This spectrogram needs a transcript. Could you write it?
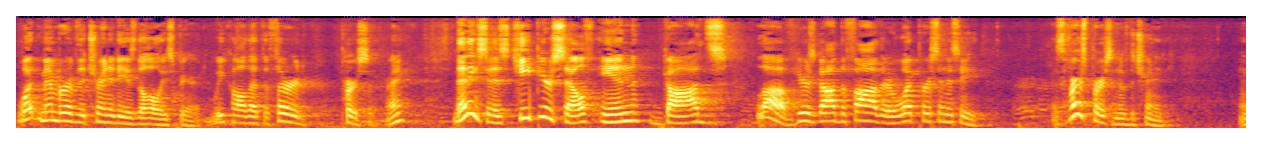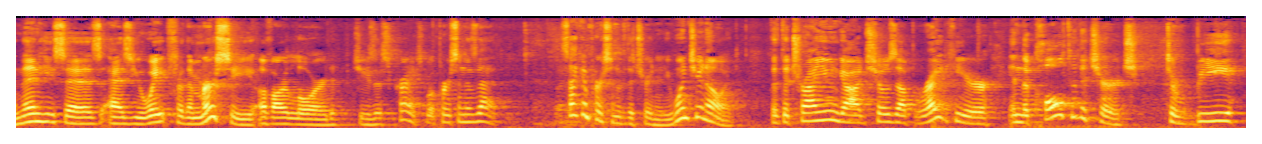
What member of the Trinity is the Holy Spirit? We call that the third person, right? Then he says, keep yourself in God's love. Here's God the Father. What person is he? It's the first person of the Trinity. And then he says, as you wait for the mercy of our Lord Jesus Christ. What person is that? Second person of the Trinity. Wouldn't you know it? That the triune God shows up right here in the call to the church to be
